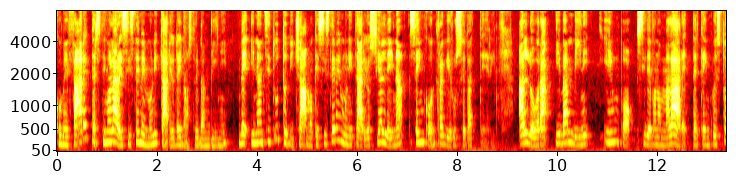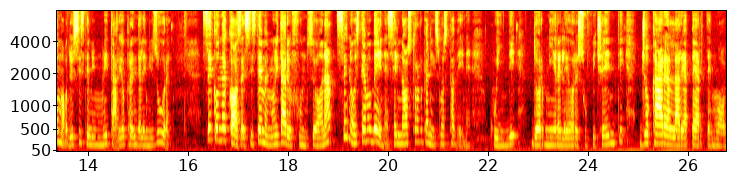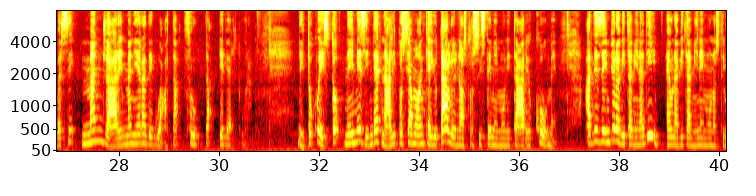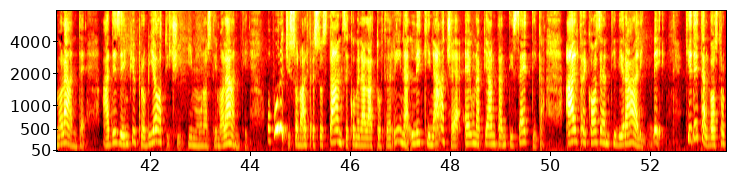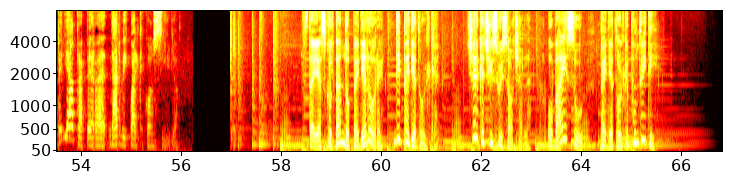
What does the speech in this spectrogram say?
Come fare per stimolare il sistema immunitario dei nostri bambini? Beh, innanzitutto diciamo che il sistema immunitario si allena se incontra virus e batteri. Allora i bambini un po' si devono ammalare perché in questo modo il sistema immunitario prende le misure. Seconda cosa, il sistema immunitario funziona se noi stiamo bene, se il nostro organismo sta bene. Quindi dormire le ore sufficienti, giocare all'aria aperta e muoversi, mangiare in maniera adeguata frutta e verdura. Detto questo, nei mesi invernali possiamo anche aiutarlo il nostro sistema immunitario. Come? Ad esempio la vitamina D è una vitamina immunostimolante, ad esempio i probiotici immunostimolanti, oppure ci sono altre sostanze come la lattoferrina, l'echinacea è una pianta antisettica, altre cose antivirali. Beh, chiedete al vostro pediatra per darvi qualche consiglio. Stai ascoltando Pedialore di Pediatalk. Cercaci sui social o vai su pediatalk.it.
